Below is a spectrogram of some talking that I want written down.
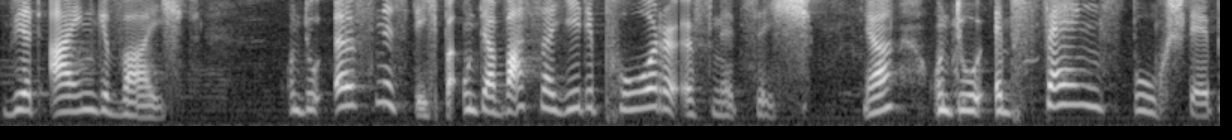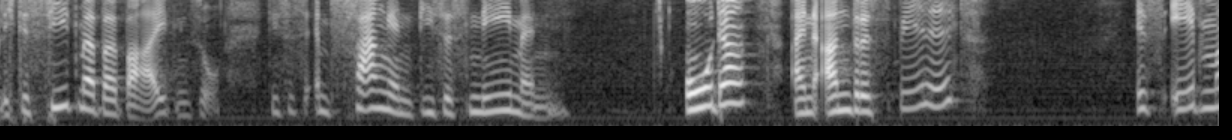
wird eingeweicht und du öffnest dich. Unter Wasser, jede Pore öffnet sich. Ja? Und du empfängst buchstäblich. Das sieht man bei beiden so. Dieses Empfangen, dieses Nehmen. Oder ein anderes Bild ist eben,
